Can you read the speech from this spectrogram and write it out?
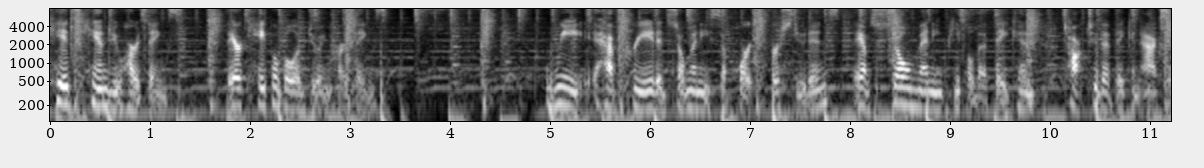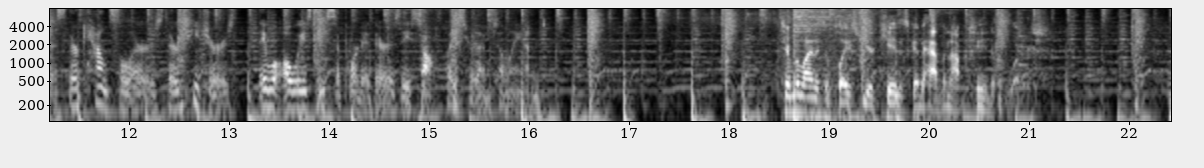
Kids can do hard things. They are capable of doing hard things. We have created so many supports for students. They have so many people that they can talk to, that they can access. Their counselors, their teachers. They will always be supported. There is a soft place for them to land. Timberline is a place where your kid is going to have an opportunity to flourish.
